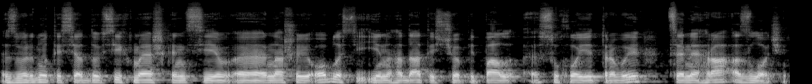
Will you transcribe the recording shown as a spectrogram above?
звернутися до всіх мешканців нашої області і нагадати, що підпал сухої трави це не гра, а злочин.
